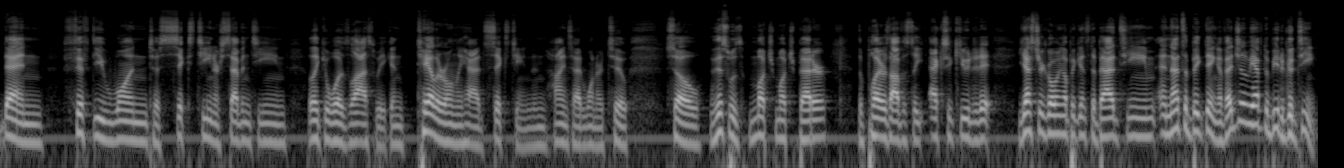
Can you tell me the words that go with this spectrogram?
than 51 to 16 or 17 like it was last week. And Taylor only had 16, and Hines had one or two. So this was much, much better. The players obviously executed it. Yes, you're going up against a bad team, and that's a big thing. Eventually, we have to beat a good team.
